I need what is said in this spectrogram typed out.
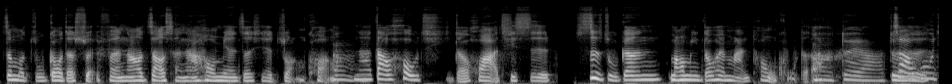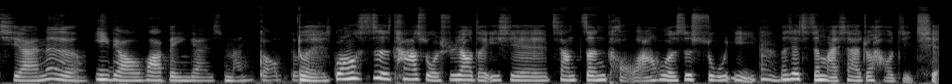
这么足够的水分，然后造成它后面这些状况。嗯那到后期的话，其实饲主跟猫咪都会蛮痛苦的。啊，对啊，对照顾起来那个医疗花费应该也是蛮高的。，对，光是它所需要的一些像针头啊，或者是输液，嗯那些其实买下来就好几千。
